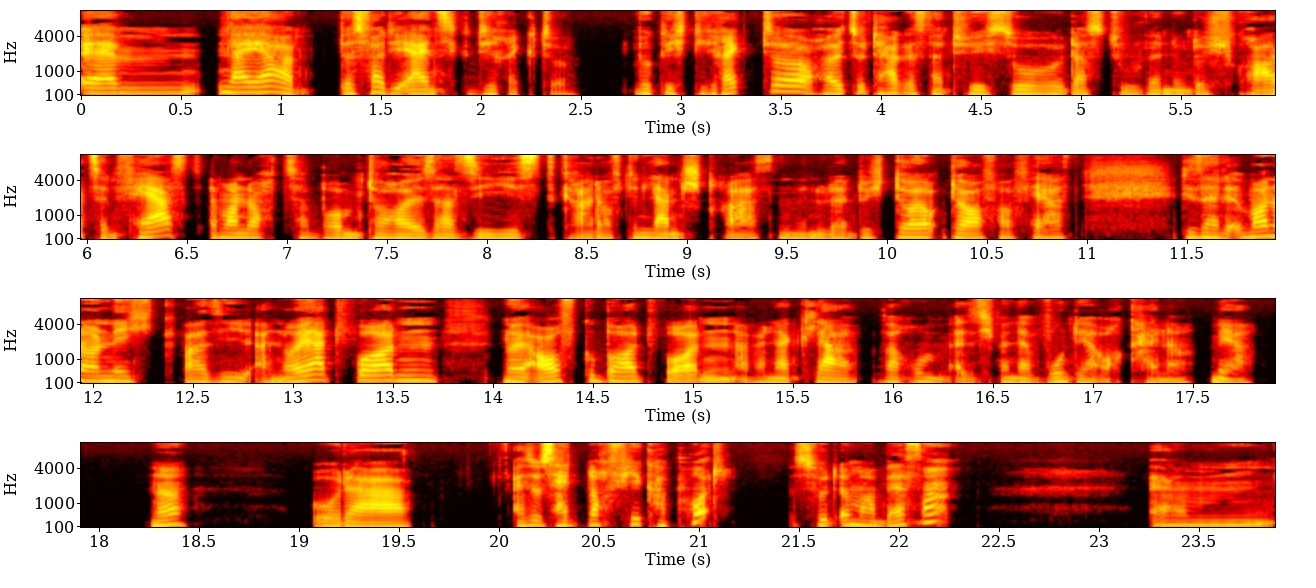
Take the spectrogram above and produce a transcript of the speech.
Ähm, naja, das war die einzige direkte. Wirklich direkte. Heutzutage ist natürlich so, dass du, wenn du durch Kroatien fährst, immer noch zerbombte Häuser siehst, gerade auf den Landstraßen, wenn du dann durch Dör- Dörfer fährst. Die sind immer noch nicht quasi erneuert worden, neu aufgebaut worden. Aber na klar, warum? Also ich meine, da wohnt ja auch keiner mehr. Ne? Oder, also es ist halt noch viel kaputt. Es wird immer besser. Ähm,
